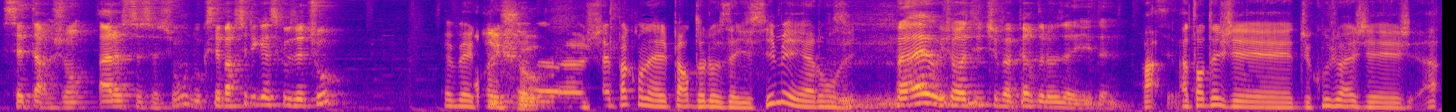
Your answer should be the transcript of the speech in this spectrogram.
cet argent à l'association, donc c'est parti les gars, est-ce que vous êtes chaud Eh ben écoute, chaud. euh, je savais pas qu'on allait perdre de l'oseille ici, mais allons-y. Ouais aujourd'hui tu vas perdre de l'oseille Eden. Ah, attendez, j'ai du coup j'ai j'ai- ah,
